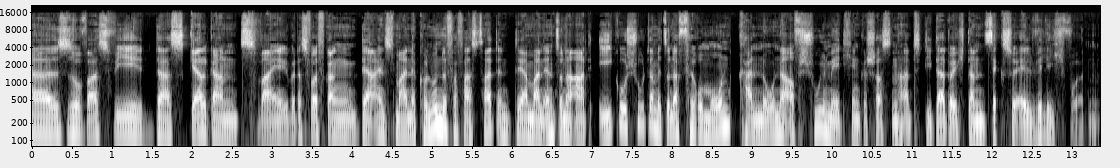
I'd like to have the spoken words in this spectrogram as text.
äh, sowas wie das Gelgun 2, über das Wolfgang, der einst mal eine Kolumne verfasst hat, in der man in so einer Art Ego-Shooter mit so einer Pheromonkanone auf Schulmädchen geschossen hat, die dadurch dann sexuell willig wurden.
